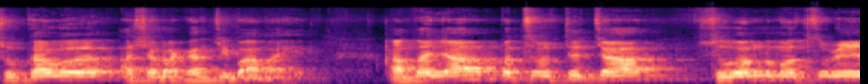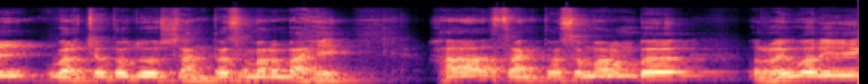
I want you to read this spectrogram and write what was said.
सुखावं अशा प्रकारची बाब आहे. आता या पतसंस्थेच्या सुवर्ण महोत्सवी वर्षाचा जो सांगता समारंभ आहे हा सांगता समारंभ रविवारी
